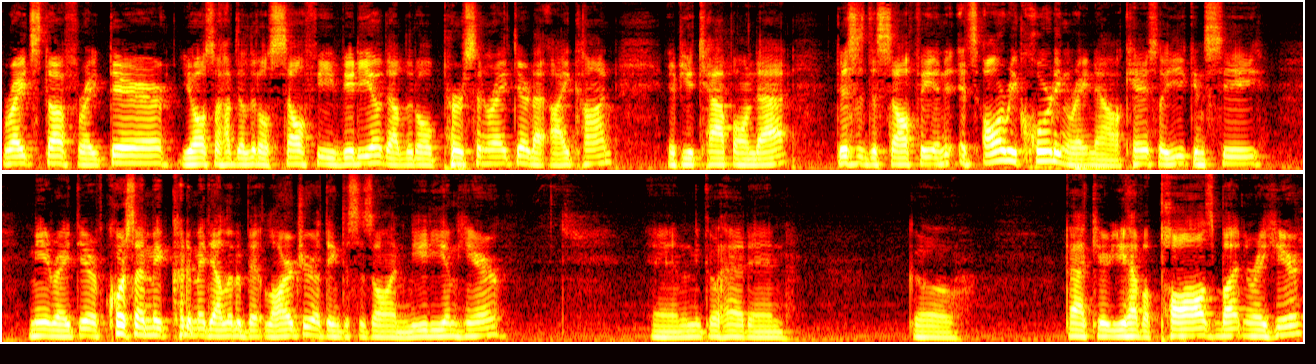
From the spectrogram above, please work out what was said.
write stuff right there. You also have the little selfie video, that little person right there, that icon. If you tap on that, this is the selfie, and it's all recording right now, okay? So you can see me right there. Of course, I could have made that a little bit larger. I think this is on medium here. And let me go ahead and go back here. You have a pause button right here.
